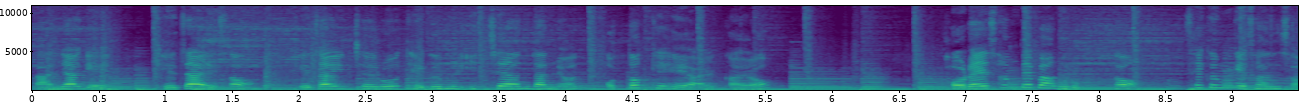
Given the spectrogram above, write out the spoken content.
만약에 계좌에서 계좌이체로 대금을 이체한다면 어떻게 해야 할까요? 거래 상대방으로부터 세금 계산서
